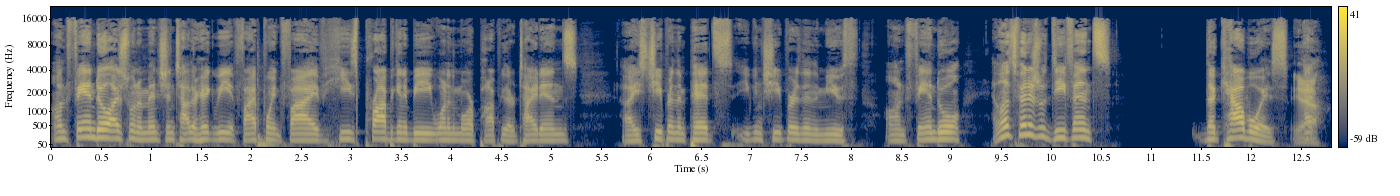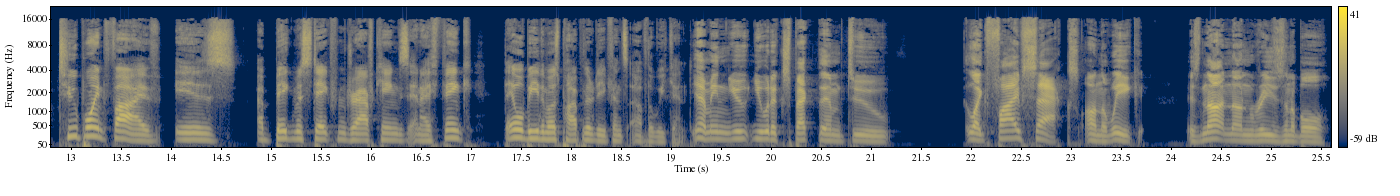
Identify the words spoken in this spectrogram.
On FanDuel, I just want to mention Tyler Higbee at 5.5. He's probably going to be one of the more popular tight ends. Uh, he's cheaper than Pitts, even cheaper than the Muth on FanDuel. And let's finish with defense. The Cowboys Yeah. at 2.5 is a big mistake from DraftKings, and I think they will be the most popular defense of the weekend. Yeah, I mean, you you would expect them to like five sacks on the week is not an unreasonable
